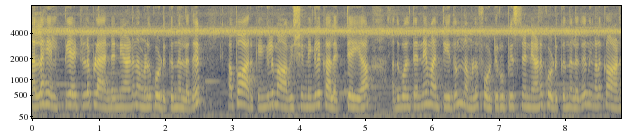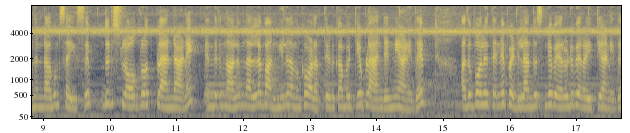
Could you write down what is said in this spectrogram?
നല്ല ഹെൽത്തി ആയിട്ടുള്ള പ്ലാന്റ് തന്നെയാണ് നമ്മൾ കൊടുക്കുന്നുള്ളത്. അപ്പോൾ ആർക്കെങ്കിലും ആവശ്യമുണ്ടെങ്കിൽ കളക്ട് ചെയ്യുക. അതുപോലെ തന്നെ മറ്റേതും നമ്മൾ ഫോർട്ടി റുപ്പീസ് തന്നെയാണ് കൊടുക്കുന്നുള്ളത് നിങ്ങൾ കാണുന്നുണ്ടാകും സൈസ് ഇതൊരു സ്ലോ ഗ്രോത്ത് പ്ലാന്റ് ആണ്. എന്നിരുന്നാലും നല്ല ഭംഗിയിൽ നമുക്ക് വളർത്തിയെടുക്കാൻ പറ്റിയ പ്ലാന്റ് തന്നെയാണിത്. അതുപോലെ തന്നെ പെഡിലാന്തസിന്റെ വേറൊരു വെറൈറ്റിയാണിത്.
